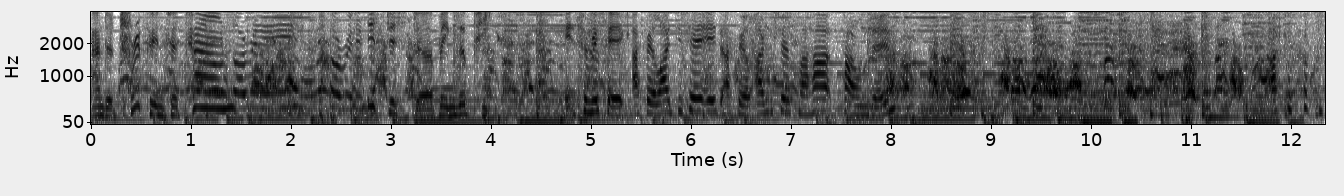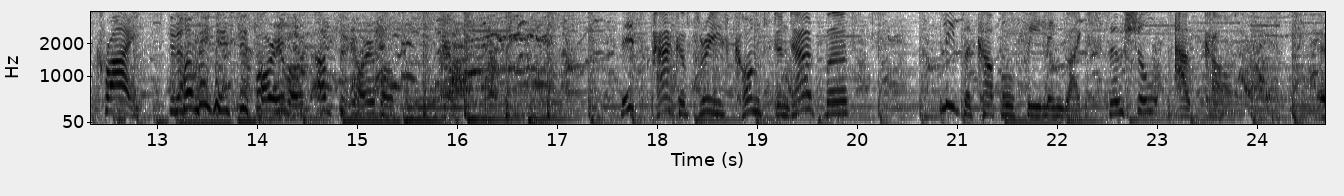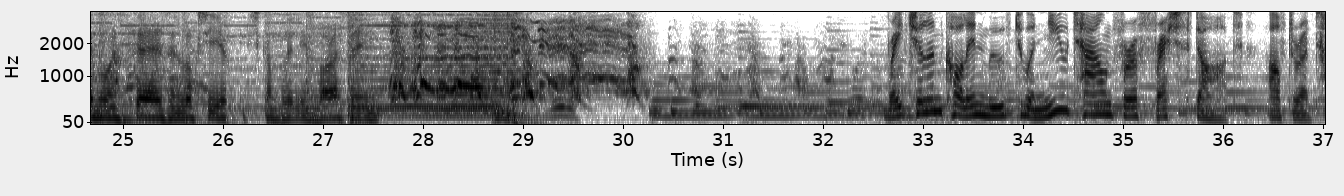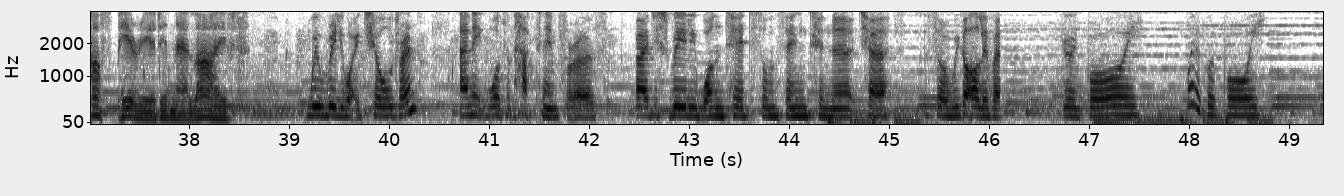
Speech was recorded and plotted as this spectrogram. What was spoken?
And a trip into town Sorry. is disturbing the peace. It's horrific. I feel agitated, I feel anxious, my heart's pounding. I could cry. Do you know what I mean? It's just horrible. It's absolutely horrible. This pack of three's constant outbursts leave the couple feeling like social outcasts. Everyone stares and looks at you. It's completely embarrassing. Rachel and Colin moved to a new town for a fresh start after a tough period in their lives. We really wanted children, and it wasn't happening for us. I just really wanted something to nurture. So we got Oliver. Good boy. What a good boy.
